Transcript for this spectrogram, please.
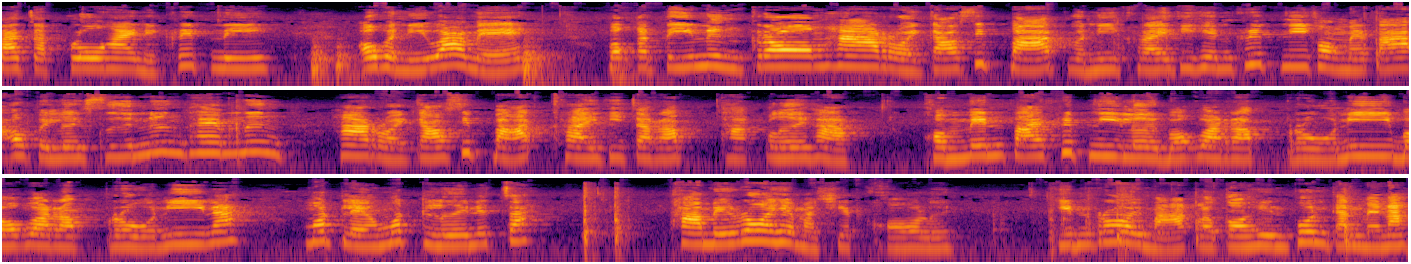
ตาจัดโปรให้ในคลิปนี้ เอาวันนี้ว่าแหมปกติ1กรอง 590 บาท วันนี้ใครที่เห็นคลิปนี้ของแม่ตาเอาไปเลยซื้อ1แถม1 590 บาท ใครที่จะรับทักเลยค่ะ คอมเมนต์ใต้คลิปนี้เลยบอกว่ารับโปรนี้บอกว่ารับโปรนี้นะหมดแล้วหมดเลยนะจ๊ะถ้าไม่ร้อยให้มาเช็ดคอเลย กินร้อยมากแล้วก็เห็นพ่นกันไหมนะ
